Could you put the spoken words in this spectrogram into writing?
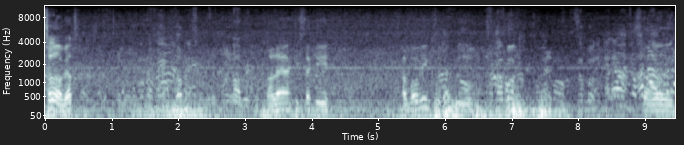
Co na obiad? Dobry. Ale jakiś taki schabowik czy taki... Schabowik. Schabowik.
